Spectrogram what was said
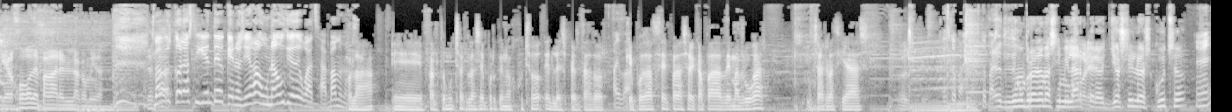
Y el juego de pagar en la comida. Vamos con la siguiente que nos llega un audio de WhatsApp. Vámonos. Hola, eh, faltó mucha clase porque no escucho el despertador. Ahí va. ¿Qué puedo hacer para ser capaz de madrugar? Muchas gracias. Esto pasa, pasa. Yo tengo un problema similar, pero yo sí lo escucho ¿Eh?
